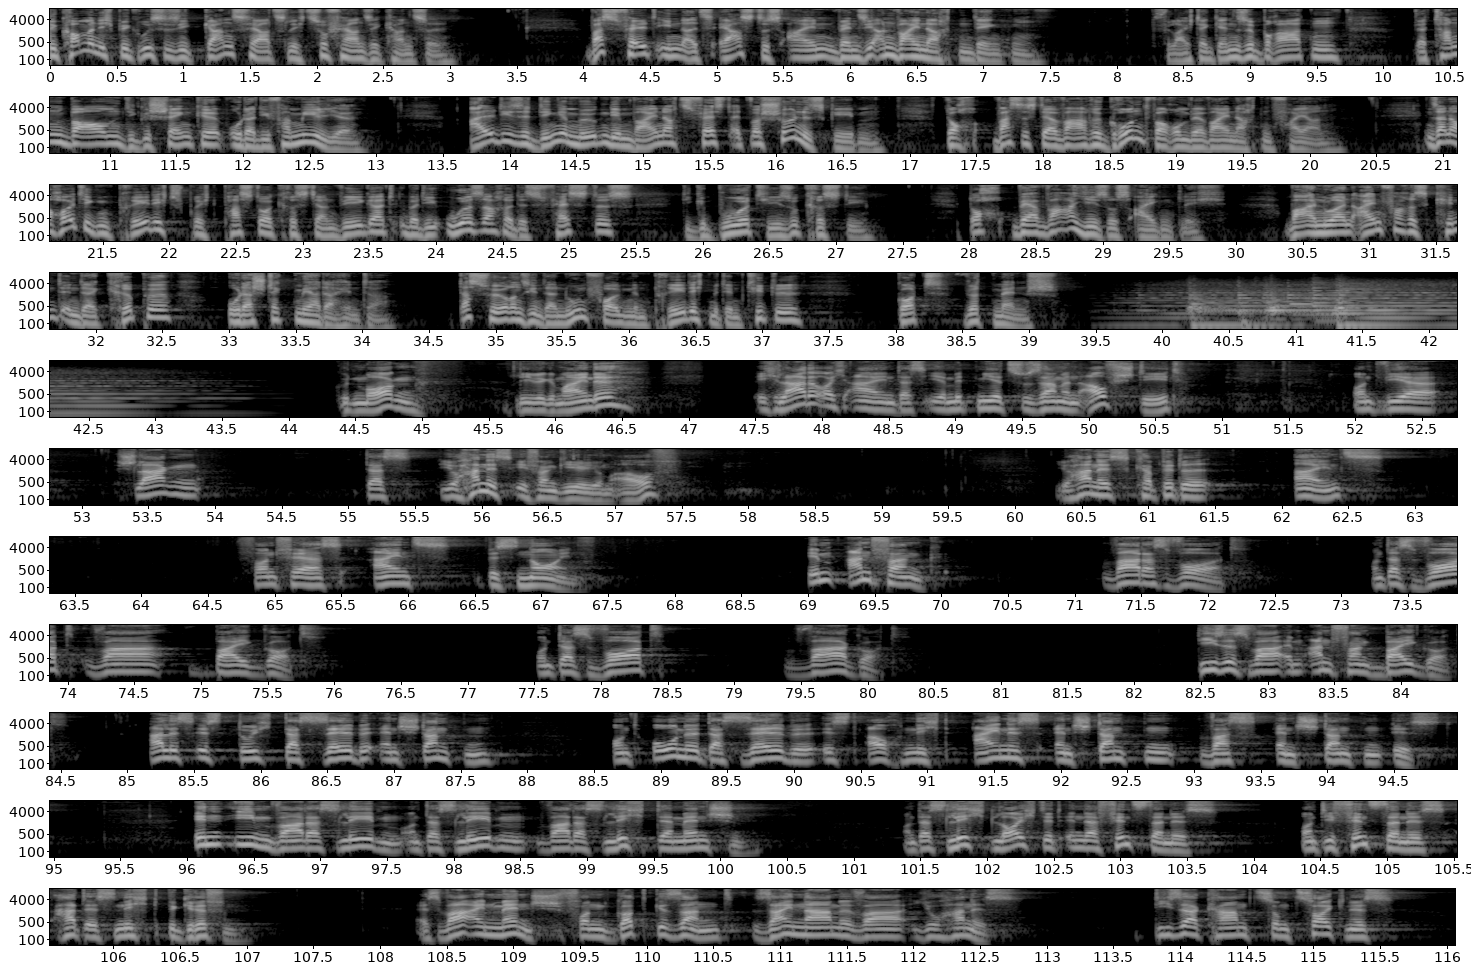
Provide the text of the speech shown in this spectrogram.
Willkommen, ich begrüße Sie ganz herzlich zur Fernsehkanzel. Was fällt Ihnen als erstes ein, wenn Sie an Weihnachten denken? Vielleicht der Gänsebraten, der Tannenbaum, die Geschenke oder die Familie. All diese Dinge mögen dem Weihnachtsfest etwas Schönes geben. Doch was ist der wahre Grund, warum wir Weihnachten feiern? In seiner heutigen Predigt spricht Pastor Christian Wegert über die Ursache des Festes, die Geburt Jesu Christi. Doch wer war Jesus eigentlich? War er nur ein einfaches Kind in der Krippe oder steckt mehr dahinter? Das hören Sie in der nun folgenden Predigt mit dem Titel Gott wird Mensch. Guten Morgen, liebe Gemeinde. Ich lade euch ein, dass ihr mit mir zusammen aufsteht und wir schlagen das Johannesevangelium auf. Johannes Kapitel 1 von Vers 1 bis 9. Im Anfang war das Wort und das Wort war bei Gott und das Wort war Gott. Dieses war im Anfang bei Gott. Alles ist durch dasselbe entstanden und ohne dasselbe ist auch nicht eines entstanden, was entstanden ist. In ihm war das Leben und das Leben war das Licht der Menschen. Und das Licht leuchtet in der Finsternis und die Finsternis hat es nicht begriffen. Es war ein Mensch von Gott gesandt, sein Name war Johannes. Dieser kam zum Zeugnis,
